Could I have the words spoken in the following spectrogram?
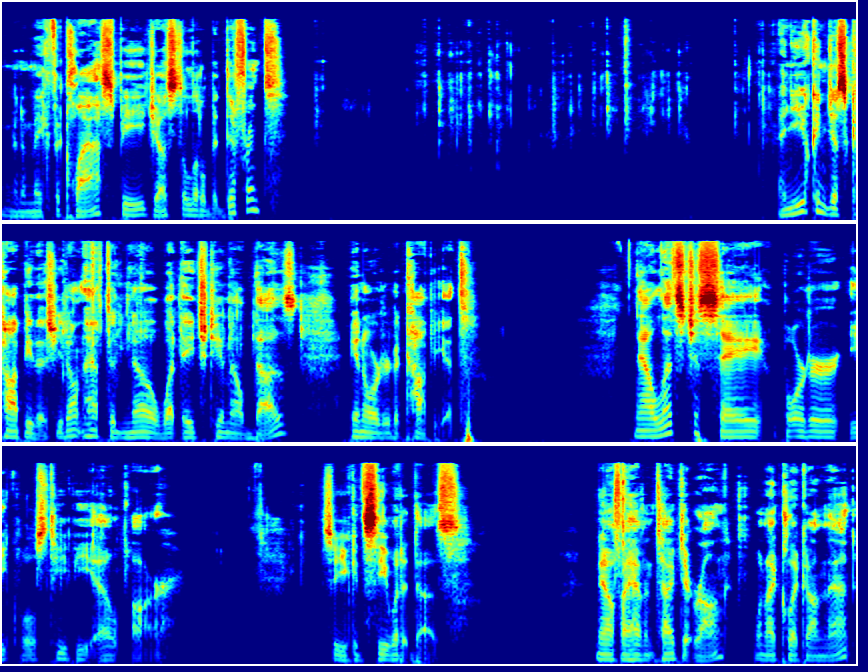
I'm going to make the class be just a little bit different. And you can just copy this. You don't have to know what HTML does in order to copy it. Now let's just say border equals TBLR. So you can see what it does. Now if I haven't typed it wrong, when I click on that,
